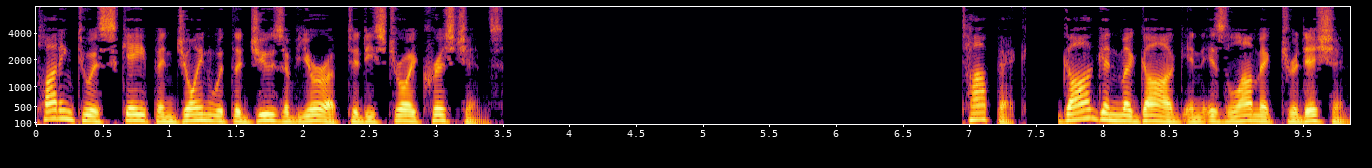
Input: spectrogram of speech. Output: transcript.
plotting to escape and join with the Jews of Europe to destroy Christians. Gog and Magog in Islamic tradition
